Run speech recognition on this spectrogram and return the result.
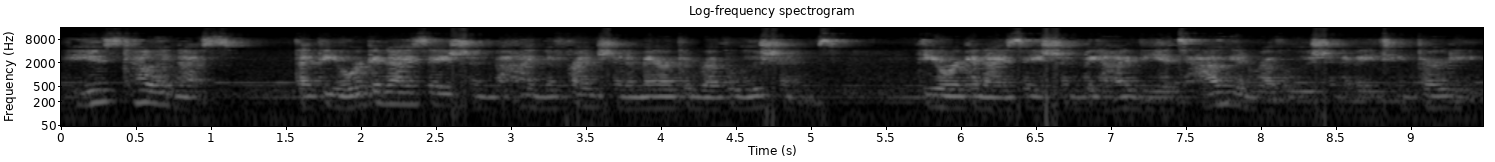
He is telling us that the organization behind the French and American revolutions, the organization behind the Italian Revolution of 1830,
